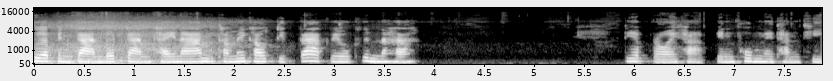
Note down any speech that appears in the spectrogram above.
เพื่อเป็นการลดการคายน้ำทำให้เขาติดรากเร็วขึ้นนะคะ เรียบร้อยค่ะ เป็นพุ่มในทันที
